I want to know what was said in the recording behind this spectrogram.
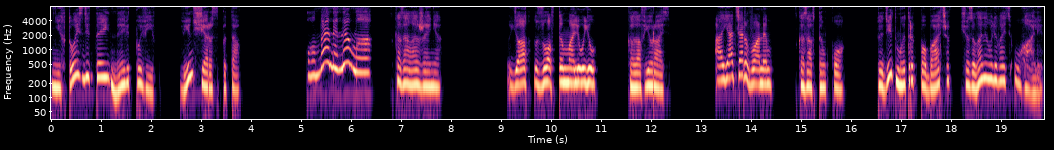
Ніхто із дітей не відповів. Він ще раз спитав. У мене нема, сказала Женя. Я жовтим малюю, сказав Юрась. А я червоним, сказав Тимко. Тоді Дмитрик побачив, що зелений олівець у Галі.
